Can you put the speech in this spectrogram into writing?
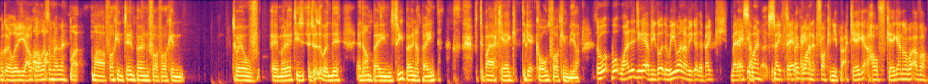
We're going to lose you alcoholism, aren't? My my fucking ten pound for fucking 12 uh, Moretti's is out the window and I'm paying £3 a pint to buy a keg to get cold fucking beer. So what, what one did you get? Have you got the wee one or have you got the big Moretti a, one? It's, the a, big, it's a big one that fucking you put a keg, a half keg in or whatever.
